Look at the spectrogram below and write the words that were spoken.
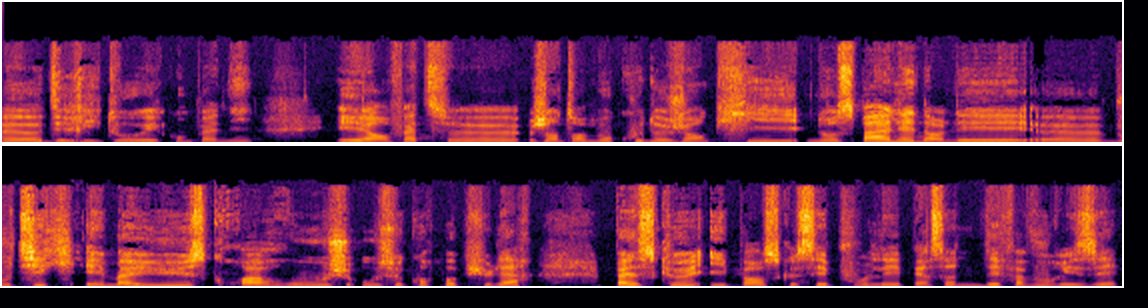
euh, des rideaux et compagnie. Et en fait, euh, j'entends beaucoup de gens qui n'osent pas aller dans les euh, boutiques Emmaüs, Croix-Rouge ou Secours Populaire parce que ils pensent que c'est pour les personnes défavorisées.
